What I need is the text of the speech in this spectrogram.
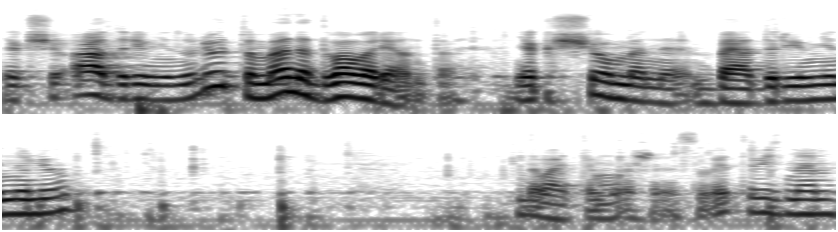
Якщо А дорівнює нулю, то в мене два варіанти. Якщо в мене Б дорівнює нулю, давайте, може, злито візьмемо.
